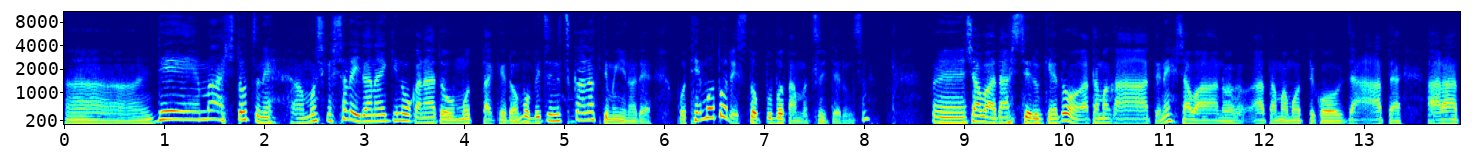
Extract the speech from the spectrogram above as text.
で、まあ一つね、もしかしたらいらない機能かなと思ったけども、別に使わなくてもいいので、こう手元でストップボタンもついてるんですね。えー、シャワー出してるけど、頭ガーってね、シャワーの頭持ってこう、ザーって洗、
